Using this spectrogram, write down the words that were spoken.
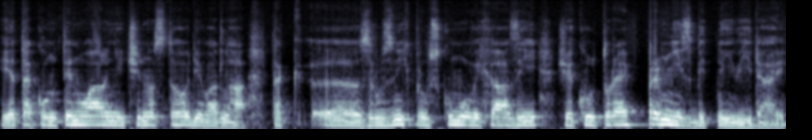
je ta kontinuální činnost toho divadla, tak e, z různých průzkumů vychází, že kultura je první zbytný výdaj,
